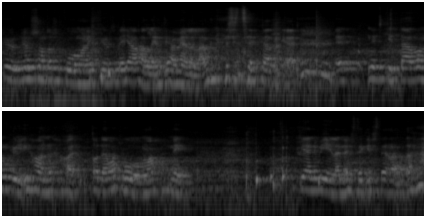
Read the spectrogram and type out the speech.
kyllä jos on tosi kuuma, niin kyllä sinne jäähalliin nyt ihan mielellään menee sitten sen jälkeen. Et nytkin täällä on kyllä ihan todella kuuma, niin pieni viilennys tekisi terää tähän.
